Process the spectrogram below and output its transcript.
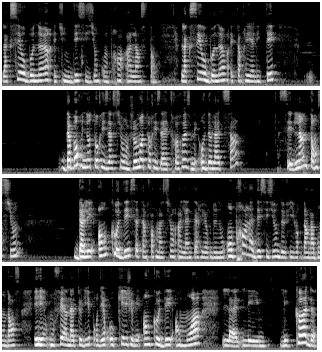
L'accès au bonheur est une décision qu'on prend à l'instant. L'accès au bonheur est en réalité d'abord une autorisation. Je m'autorise à être heureuse, mais au-delà de ça, c'est l'intention d'aller encoder cette information à l'intérieur de nous. On prend la décision de vivre dans l'abondance et on fait un atelier pour dire « Ok, je vais encoder en moi les, codes,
